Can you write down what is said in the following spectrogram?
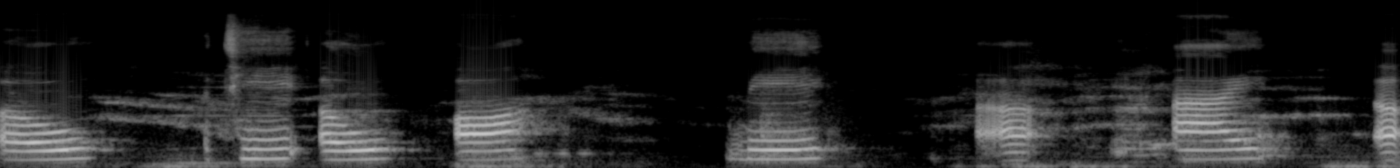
O T O R B uh, I uh,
